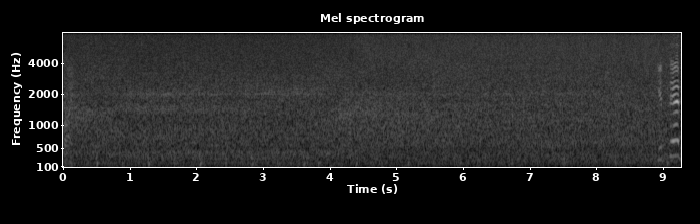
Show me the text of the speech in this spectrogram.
bye. Get that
